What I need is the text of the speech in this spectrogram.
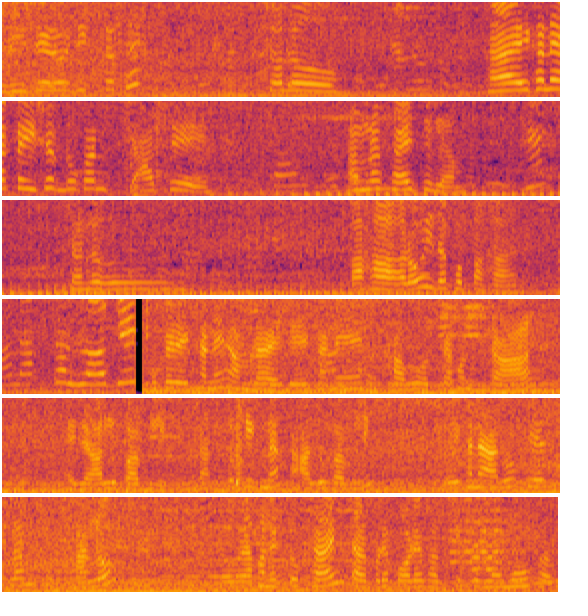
ব্রিজের ওই দিকটাতে? চলো। হ্যাঁ এখানে একটা ইসের দোকান আছে। আমরা খাইছিলাম। চলো। পাহাড় ওই দেখো পাহাড়। এখানে আমরা এই যে এখানে খাব হচ্ছে এখন চাট। এই যে আলু কাবলি। চাট তো ঠিক না আলু কাবলি। তো এখানে আগেও খেয়েছিলাম খুব ভালো। তো এখন একটু খাই তারপরে পরে ভাবছি একটু মোমোও খাব।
